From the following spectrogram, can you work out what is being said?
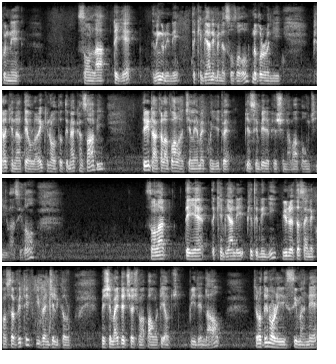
ခုနှစ်ဇွန်လ1ရက်တနင်္ဂနွေနေ့တခင်ဗျားနေမနဲ့စောစောနှုတ်ကရညီဖျားခင်တာတက်ရောက်လာတဲ့ကျွန်တော်တို့တင်မြခန်းစားပြီးတေးတာကလာသွားလာခြင်းလဲမဲ့ခွင့်ရအတွက်ပြင်ဆင်ပေးတဲ့ဖြစ်ရှင်နာမှာပုံကြည့်ပါစေတော့ဇွန်လ1ရက်တခင်ဗျားနေဖြစ်တဲ့နေ့ကြီးမြို့နယ်သက်ဆိုင်တဲ့ Conservative Evangelical Mission Minded Church မှာပါဝင်တက်ရောက်ပြီးတဲ့နောက်ကျွန်တော်တင်တော်ရီစီမံတဲ့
